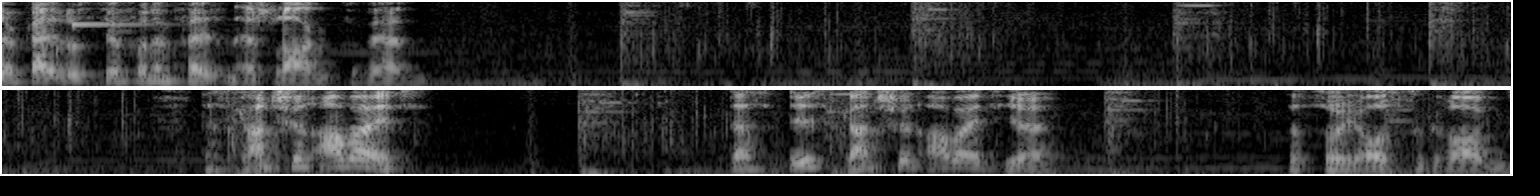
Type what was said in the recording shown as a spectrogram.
Habe keine Lust hier von einem Felsen erschlagen zu werden. Das ist ganz schön Arbeit. Das ist ganz schön Arbeit hier. Das Zeug auszugraben.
